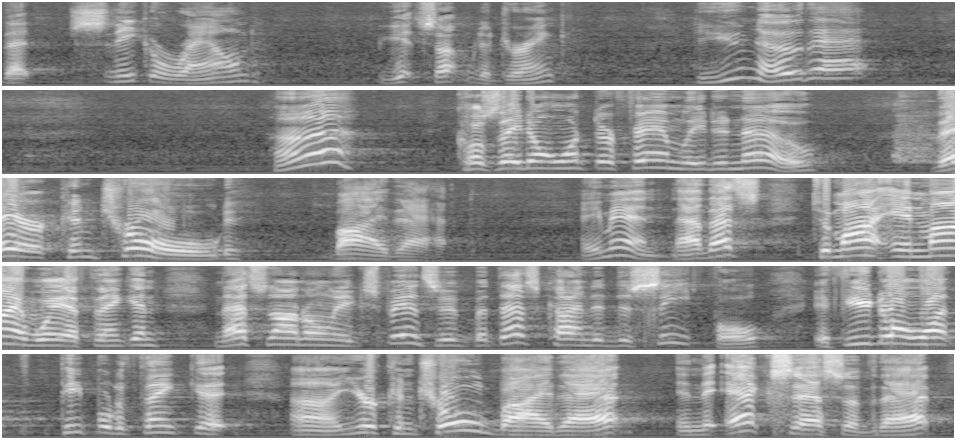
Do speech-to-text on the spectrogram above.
that sneak around to get something to drink. Do you know that? Huh? Because they don't want their family to know they are controlled by that. Amen. Now that's to my in my way of thinking, that's not only expensive, but that's kind of deceitful. If you don't want people to think that uh, you're controlled by that, in the excess of that,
